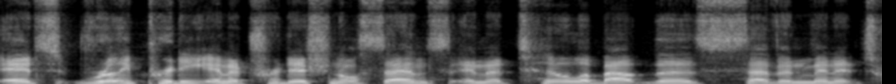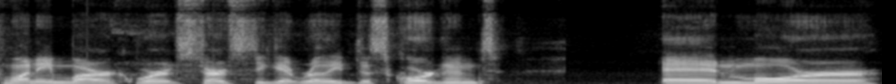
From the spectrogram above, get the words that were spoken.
it's really pretty in a traditional sense and until about the 7 minute 20 mark where it starts to get really discordant and more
